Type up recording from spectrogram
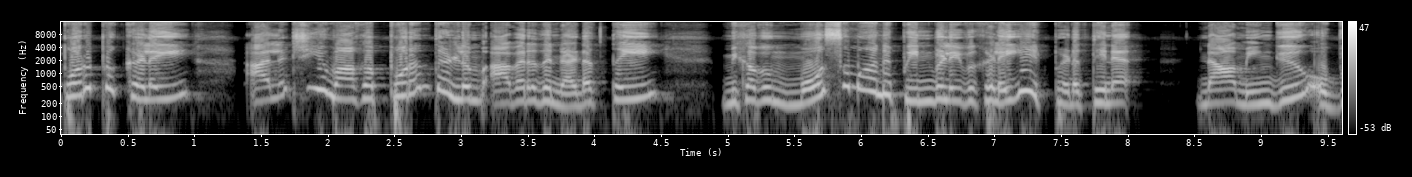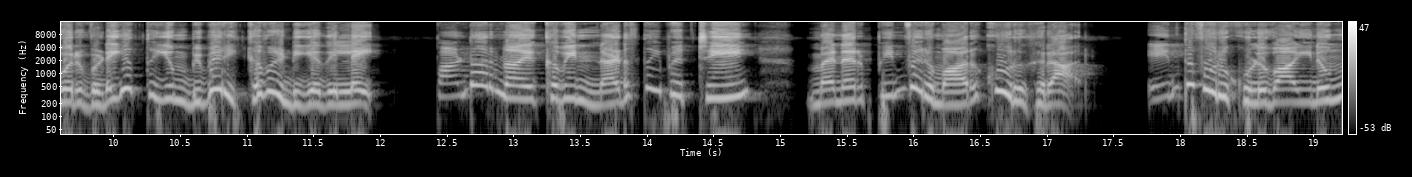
பொறுப்புகளை அலட்சியமாக புறந்தள்ளும் அவரது நடத்தை மிகவும் மோசமான பின்விளைவுகளை ஏற்படுத்தின. நாம் இங்கு ஒவ்வொரு விடயத்தையும் விவரிக்க வேண்டியதில்லை. பண்டார் நாயக்கவின் நடத்தை பற்றி மன்னர் பின்வருமாறு கூறுகிறார். எந்த ஒரு குழுவாயினும்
